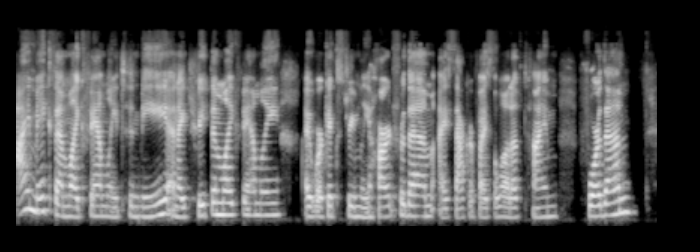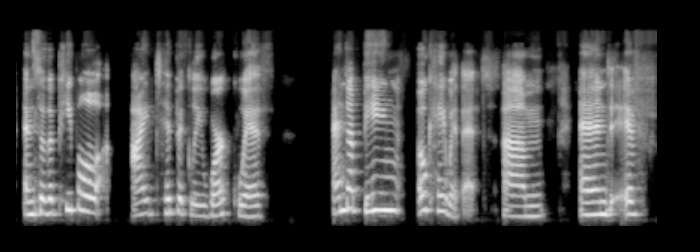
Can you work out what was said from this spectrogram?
I make them like family to me and I treat them like family. I work extremely hard for them. I sacrifice a lot of time for them. And so the people I typically work with end up being okay with it. Um, and if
